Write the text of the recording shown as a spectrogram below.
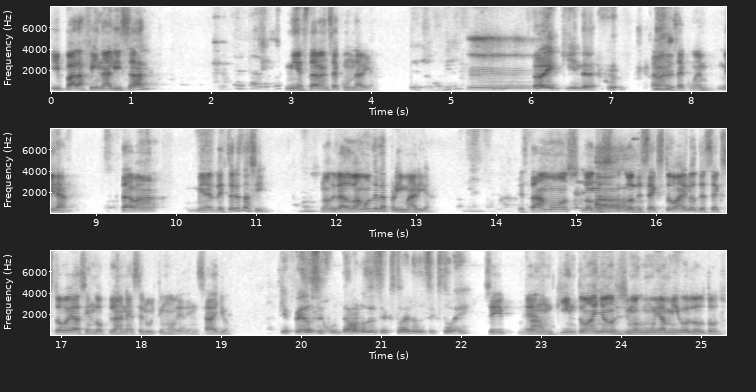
y para finalizar, ni estaba en secundaria. Mm, Estaba en kinder. Estaba en secu- mira, estaba. Mira, la historia está así. Nos graduamos de la primaria. Estábamos los de, Ah. los de sexto A y los de sexto B haciendo planes el último día de ensayo. ¿Qué pedo se juntaban los de sexto A y los de sexto B? Sí, en quinto año nos hicimos muy amigos los dos.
